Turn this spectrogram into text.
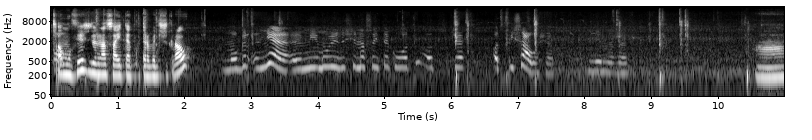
Co mówisz, że na sajteku która będziesz grał? No gr- nie, y, mi mówi, że się na Sajteku od, od, że odpisało się. Jedna rzecz. A,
